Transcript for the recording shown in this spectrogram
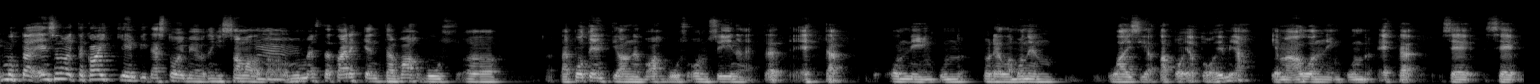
mutta en sano, että kaikkien pitäisi toimia jotenkin samalla mm. tavalla. Mun mielestä taidekentän vahvuus tai potentiaalinen vahvuus on siinä, että, että on niin kuin todella monenlaisia tapoja toimia. Ja mä haluan, niin kuin, että se, se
